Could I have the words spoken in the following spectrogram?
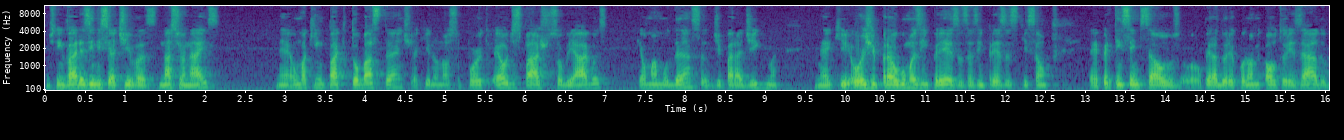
A gente tem várias iniciativas nacionais. Né? Uma que impactou bastante aqui no nosso porto é o despacho sobre águas, que é uma mudança de paradigma, né? que hoje, para algumas empresas, as empresas que são é, pertencentes ao operador econômico autorizado,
